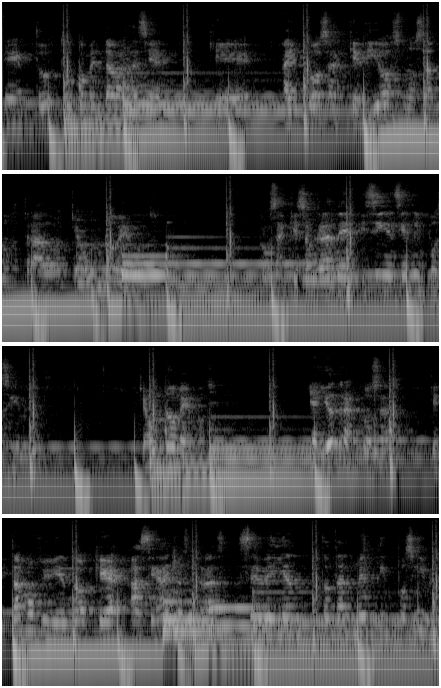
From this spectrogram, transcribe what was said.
eh, tú, tú comentabas recién que hay cosas que Dios nos ha mostrado que aún no vemos, cosas que son grandes y siguen siendo imposibles, que aún no vemos. Y hay otras cosas que estamos viviendo que hace años atrás se veían totalmente imposibles,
